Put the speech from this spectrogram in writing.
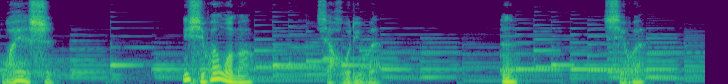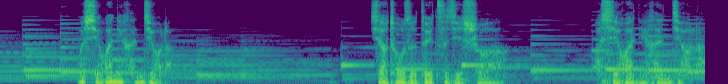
我也是。你喜欢我吗？小狐狸问。嗯，喜欢。我喜欢你很久了。小兔子对自己说：“我喜欢你很久了。”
